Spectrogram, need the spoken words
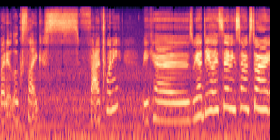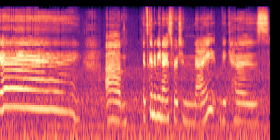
but it looks like 5.20 because we had daylight savings time start. Yay! Um, it's going to be nice for tonight because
